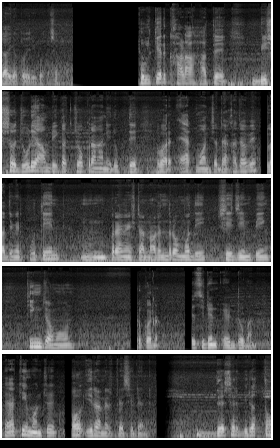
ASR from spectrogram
জায়গা তৈরি করছে। ফুলকের খাড়া হাতে বিশ্ব জুড়ে আমেরিকার চোখ রাঙানি রুখতে এবার এক মঞ্চে দেখা যাবে। Vladimir Putin prime minister Narendra Modi, Xi Jinping Kim Jong Un president Erdogan একই মঞ্চে ও ইরানের প্রেসিডেন্ট দেশের বৃহত্তম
